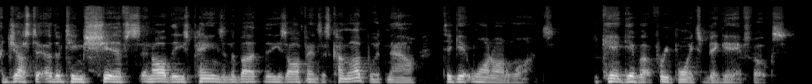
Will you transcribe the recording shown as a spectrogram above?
adjust to other team shifts and all these pains in the butt that these offenses come up with now to get one on ones. You can't give up free points in big games, folks.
